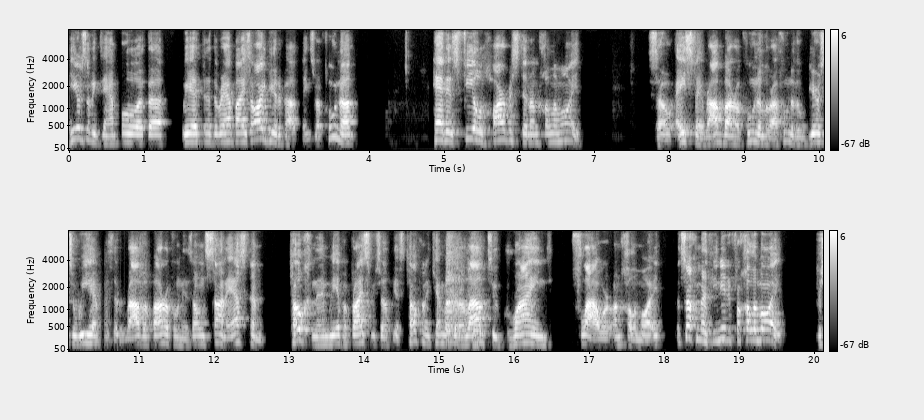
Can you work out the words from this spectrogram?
Here's an example of the we had the, the rabbis argued about things. Rav Huna had his field harvested on Cholamoid. So Esve Rabba Ravuna, Ravuna, the Girsa we have is that Rabba Baravun, his own son, asked him, Tochnen, we have a price for. Yes, Tochnen and Kemal are allowed to grind flour on Cholamoid. Talk about if you need it for Cholamoid. If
